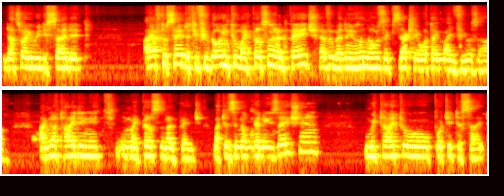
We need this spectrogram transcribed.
That's why we decided I have to say that if you go into my personal page, everybody knows exactly what I, my views are. I'm not hiding it in my personal page, but as an organization, we try to put it aside.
